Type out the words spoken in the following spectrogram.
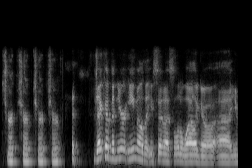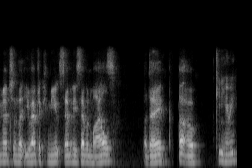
Chirp, chirp, chirp, chirp. Jacob, in your email that you sent us a little while ago, uh, you mentioned that you have to commute 77 miles a day. Uh oh. Can you hear me?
